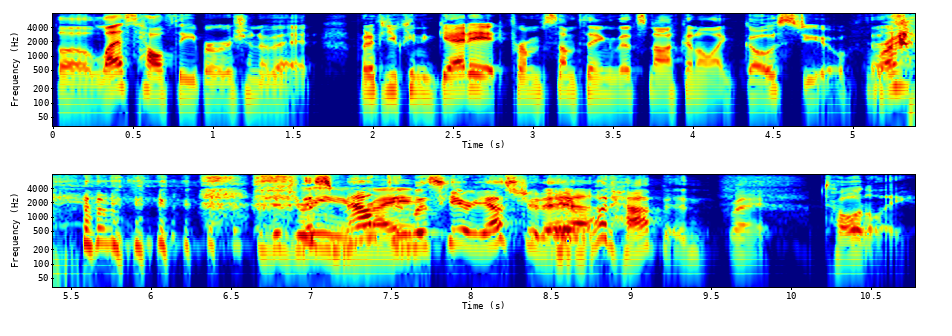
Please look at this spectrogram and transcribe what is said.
the less healthy version of it but if you can get it from something that's not gonna like ghost you Right. the dream this mountain right was here yesterday. Yeah. What happened? right Totally.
